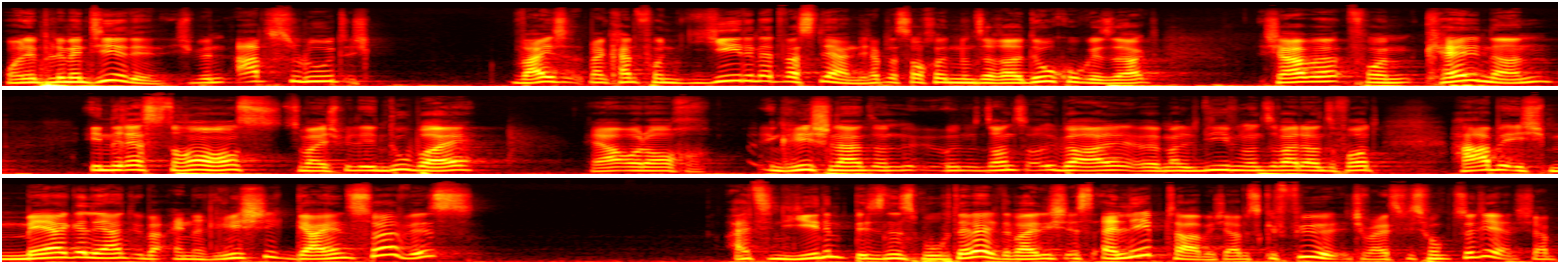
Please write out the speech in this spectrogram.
und implementiere den. Ich bin absolut, ich weiß, man kann von jedem etwas lernen. Ich habe das auch in unserer Doku gesagt. Ich habe von Kellnern in Restaurants, zum Beispiel in Dubai, ja, oder auch in Griechenland und, und sonst überall, äh, Malediven und so weiter und so fort, habe ich mehr gelernt über einen richtig geilen Service als in jedem Businessbuch der Welt, weil ich es erlebt habe. Ich habe das Gefühl, ich weiß, wie es funktioniert. Ich habe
